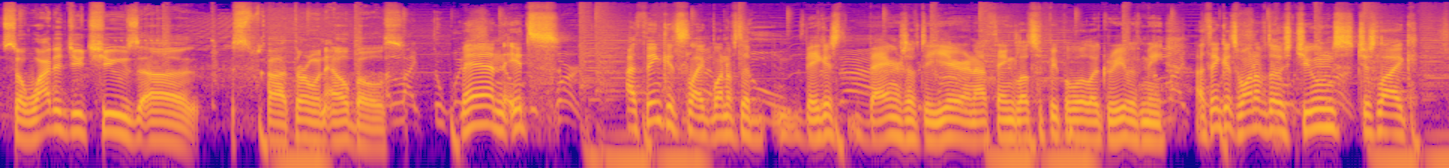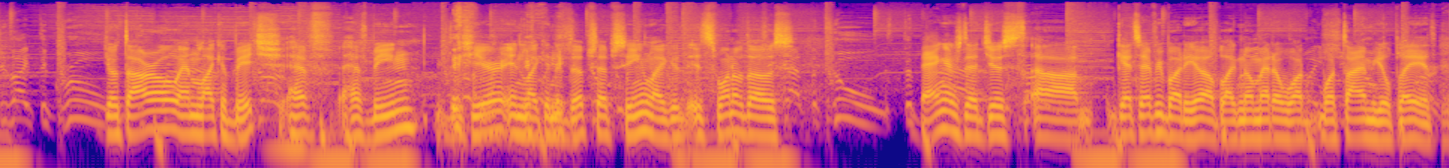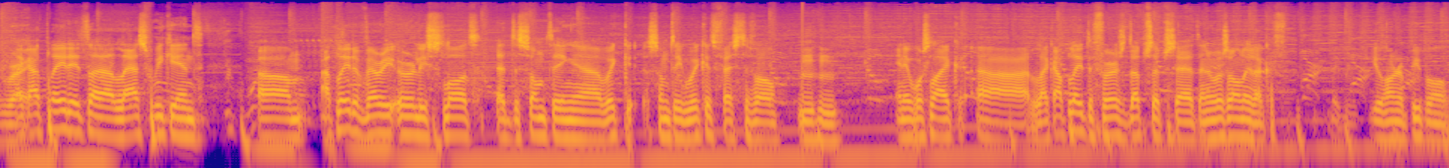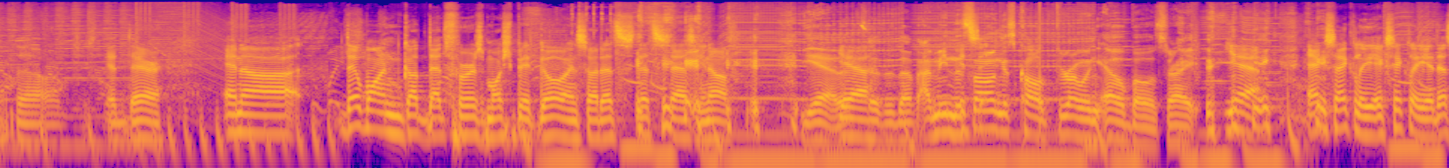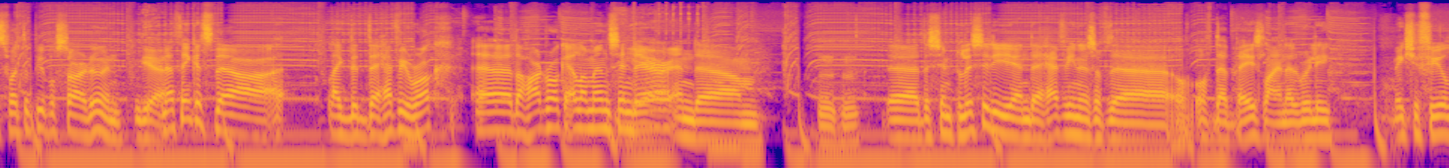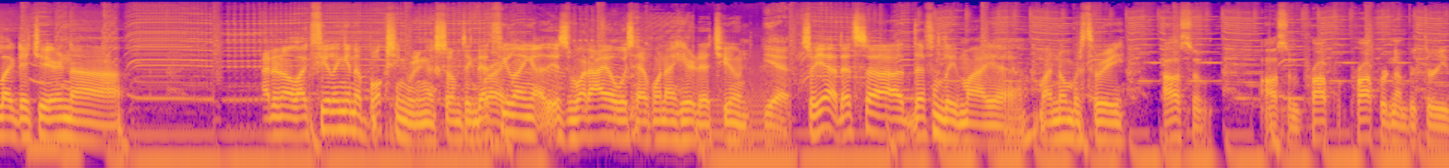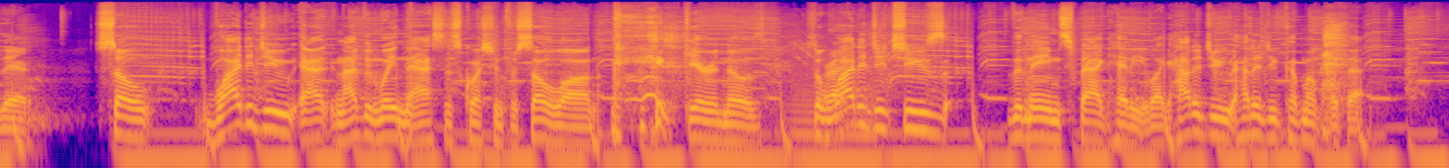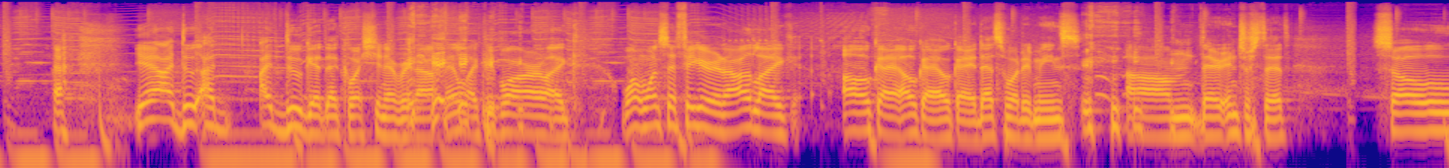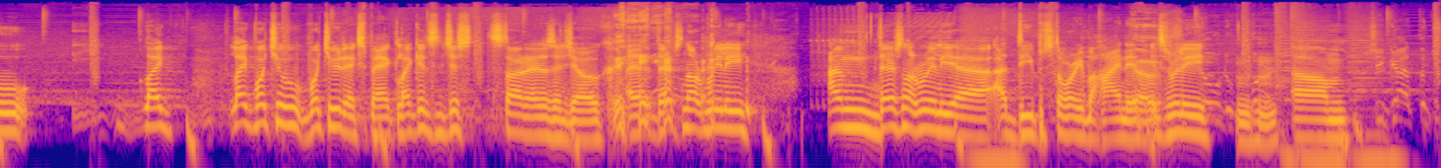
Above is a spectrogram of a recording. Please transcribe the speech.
So, why did you choose uh, uh, throwing elbows? Man, it's I think it's like one of the biggest bangers of the year and I think lots of people will agree with me. I think it's one of those tunes just like Jotaro and Like a Bitch have have been this year in like in the dubstep scene. Like it's one of those bangers that just um, gets everybody up. Like no matter what what time you'll play it. Like I played it uh, last weekend. Um, I played a very early slot at the something uh, wicked, something wicked festival. And it was like uh, like I played the first dubstep set, and it was only like a, f- maybe a few hundred people uh, there. And uh, that one got that first mosh pit going, so that's that's says enough. Yeah, Yeah. that's enough. I mean, the It's- song is called "Throwing Elbows," right? Yeah, exactly, exactly. Yeah, that's what the people start doing. Yeah. and I think it's the uh, like the, the heavy rock, uh, the hard rock elements in there, and um, the the simplicity and the heaviness of the of, of that bass line that really makes you feel like that you're in a. I don't know, like feeling in a boxing ring or something. That Right. feeling is what I always have when I hear that tune. Yeah. So yeah, that's uh, definitely my uh, my number three. Awesome, awesome. Proper, proper number three there. So, why did you? And I've been waiting to ask this question for so long. Karen knows. So, why did you choose the name Spaghetti? Like, how did you? How did you come up with that? Yeah, I do. I I do get that question every now and then. Like people are like, once they figure it out, like, oh, okay, okay, okay, that's what it means. Um, they're interested. So, like, like what you what you'd expect. Like it's just started as a joke. Uh, there's not really. I'm, there's not really a, a deep story behind it. No. It's really um,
